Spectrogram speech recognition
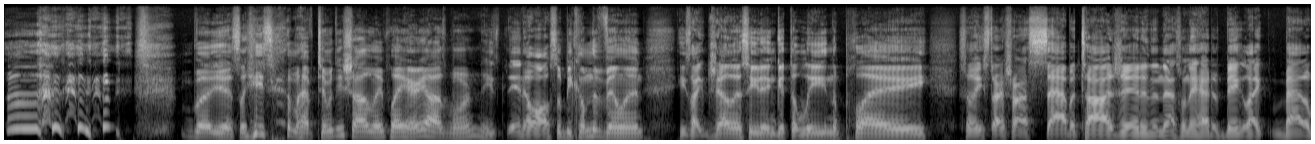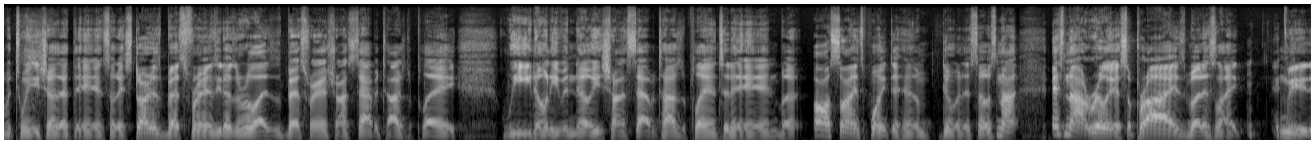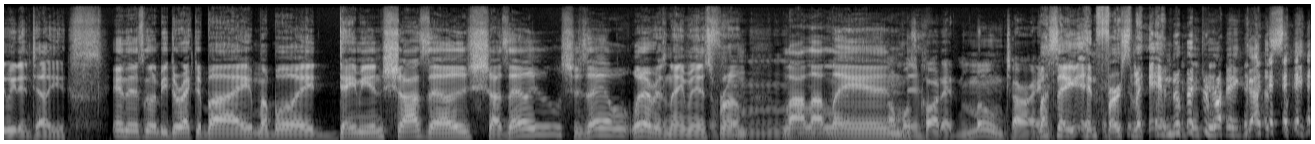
But yeah, so he's gonna have Timothée Chalamet play Harry Osborn. He's and he'll also become the villain. He's like jealous he didn't get the lead in the play, so he starts trying to sabotage it. And then that's when they had a big like battle between each other at the end. So they start as best friends. He doesn't realize his best friend is trying to sabotage the play. We don't even know he's trying to sabotage the play into the end. But all signs point to him doing it. So it's not it's not really a surprise, but it's like we we didn't tell you. And then it's gonna be directed by my boy Damien Chazelle, Chazelle, Chazelle, whatever his name is from La La mm. Land. Almost called it Moon Time. I say in First Man with Ryan Gosling.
